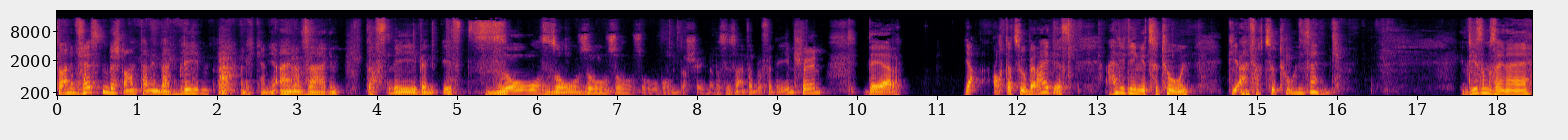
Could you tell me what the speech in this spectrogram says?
zu einem festen Bestandteil in deinem Leben. Und ich kann dir eines sagen, das Leben ist so, so, so, so, so wunderschön. Aber es ist einfach nur für den schön, der ja auch dazu bereit ist, all die Dinge zu tun, die einfach zu tun sind. In diesem Sinne,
